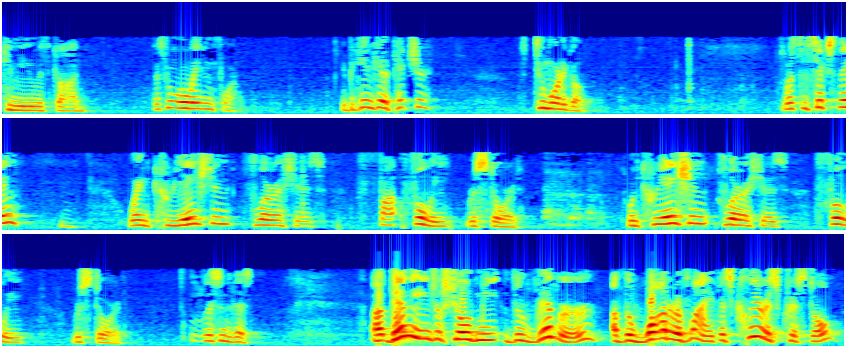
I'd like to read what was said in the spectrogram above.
communion with God. That's what we're waiting for. You begin to get a picture? There's two more to go. What's the sixth thing? When creation flourishes, fully restored. When creation flourishes, fully restored. Listen to this. Uh, then the angel showed me the river of the water of life, as clear as crystal,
